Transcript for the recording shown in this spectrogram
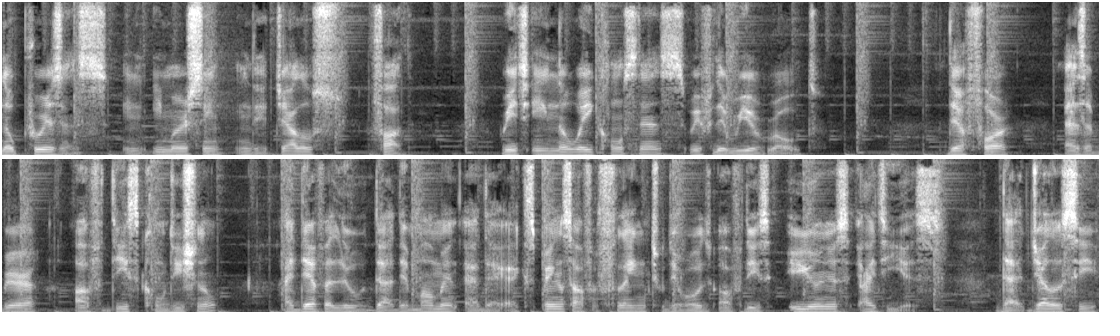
no presence in immersing in the jealous thought, which in no way coincides with the real world. Therefore, as a bearer of this conditional, I devalue that the moment at the expense of fleeing to the road of these erroneous ideas that jealousy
